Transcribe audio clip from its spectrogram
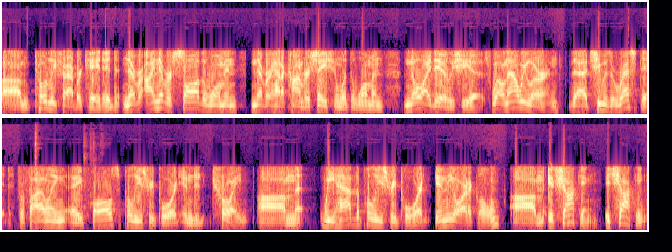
um, totally fabricated. Never, I never saw the woman, never had a conversation with the woman, no idea who she is. Well, now we learn that she was arrested for filing a false police report in Detroit. Um, we have the police report in the article. Um, it's shocking. It's shocking.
